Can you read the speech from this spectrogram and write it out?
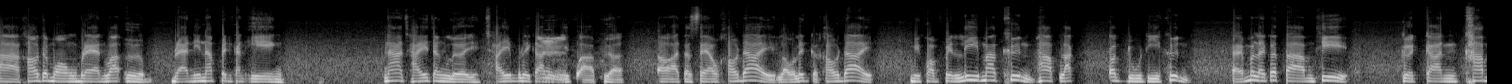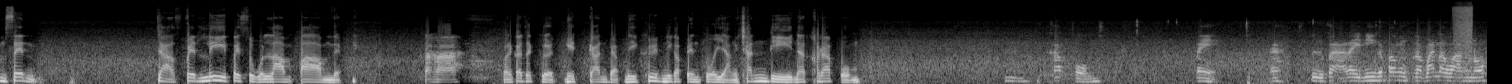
อ่าเขาจะมองแบรนด์ว่าเออแบรนด์นี้นะเป็นกันเอง น่าใช้จังเลยใช้บริการอืม ดีกว่าเผื่อเราอาจจะแซวเขาได้ เราเล่นกับเขาได้ มีความเฟรนลี่มากขึ้น ภาพลักษณ์ก็ดูดีขึ้น แต่เมื่อไหรก็ตามที่เกิดการข้ามเส้น จากเฟรนลี่ไปสู่ลามปามเนี่ย นะฮะมันก็จะเกิดเหตุการณ์แบบนี้ขึ้นนี่ก็เป็นตัวอย่างชั้นดีนะครับผมอืม ครับผมไม่นะสื่อสารอะไรนี่ก็ต้องระมัดระวังเนาะ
